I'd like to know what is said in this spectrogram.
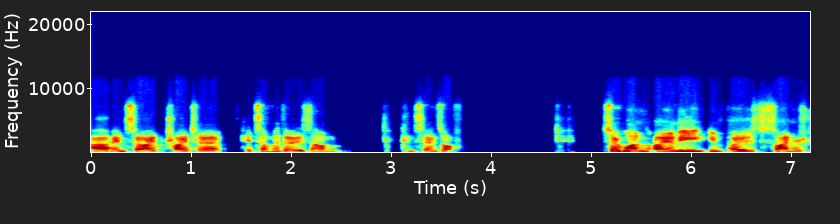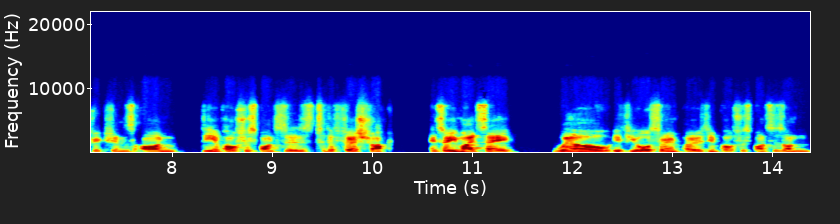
Um, and so I try to head some of those um, concerns off. So one, I only imposed sign restrictions on the impulse responses to the first shock. And so you might say, well, if you also impose impulse responses on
